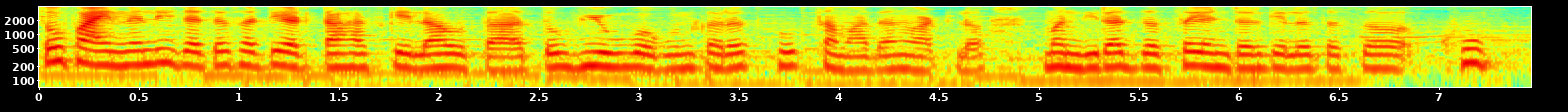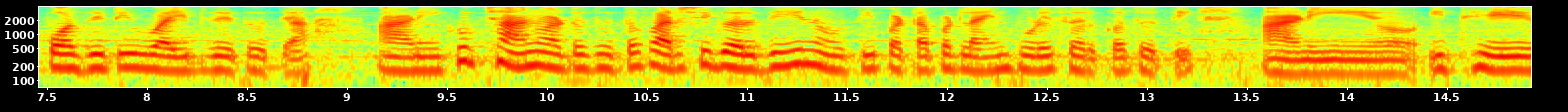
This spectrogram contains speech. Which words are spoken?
सो फायनली ज्याच्यासाठी अट्टाहास केला होता तो व्ह्यू बघून खरंच खूप समाधान वाटलं. मंदिरात जसं एंटर केलं तसं खूप पॉझिटिव्ह वाईब्स येत होत्या. आणि खूप छान वाटत होतं. फारशी गर्दीही नव्हती. पटापट लाईन पुढे सरकत होती. आणि इथे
